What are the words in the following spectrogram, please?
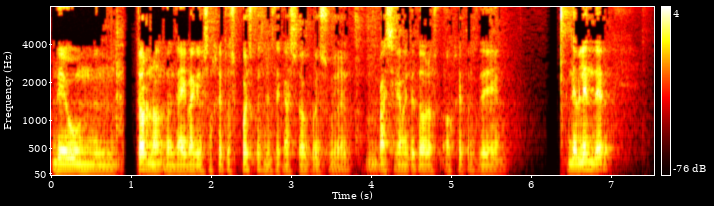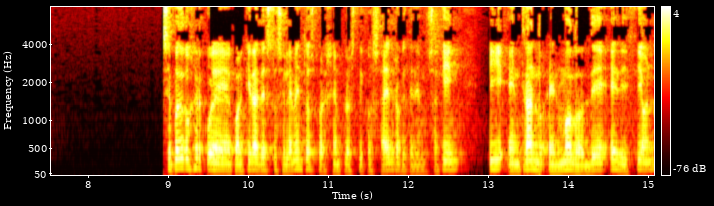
de un entorno donde hay varios objetos puestos, en este caso pues, eh, básicamente todos los objetos de, de Blender, se puede coger cualquiera de estos elementos, por ejemplo este icosaedro que tenemos aquí, y entrando en modo de edición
